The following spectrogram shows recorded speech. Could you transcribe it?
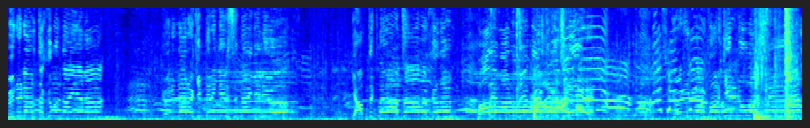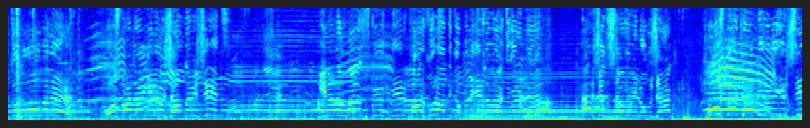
Ünlüler takımından yana. Gönüller rakiplerin gerisinden geliyor. Yaptıkları hata bakalım. Pahalıya mal olacak Ertuğ kaçırdı. Gönüllüler fark yerine ulaştı. Ertuğrul olmadı. Osmancan geliyor şartlar eşit. İnanılmaz olacak. Osmancan bir öne geçti.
